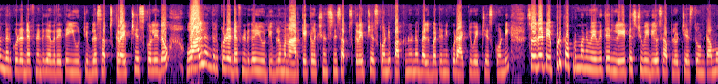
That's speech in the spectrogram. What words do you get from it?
అందరు కూడా డెఫినెట్గా ఎవరైతే యూట్యూబ్లో సబ్స్క్రైబ్ చేసుకోలేదో వాళ్ళందరూ కూడా డెఫినెట్గా గా యూట్యూబ్లో మన ఆర్కే కలెక్షన్స్ని సబ్స్క్రైబ్ చేసుకోండి. పక్కన ఉన్న బెల్ బటన్ని కూడా యాక్టివేట్ చేసుకోండి. సో దట్ ఎప్పటికప్పుడు మనం ఏవైతే లేటెస్ట్ వీడియోస్ అప్లోడ్ చేస్తూ ఉంటామో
